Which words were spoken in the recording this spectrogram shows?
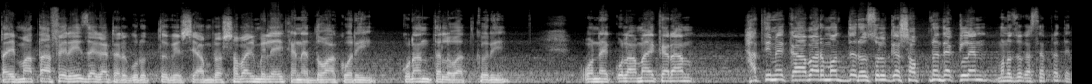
তাই মাতাফের এই জায়গাটার গুরুত্ব বেশি। আমরা সবাই মিলে এখানে দোয়া করি, কোরআন তেলাওয়াত করি। অনেক ওলামায় কারাম হাতিমে কাবার মধ্যে রসুলকে স্বপ্নে দেখলেন। মনোযোগ আছে আপনাদের?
